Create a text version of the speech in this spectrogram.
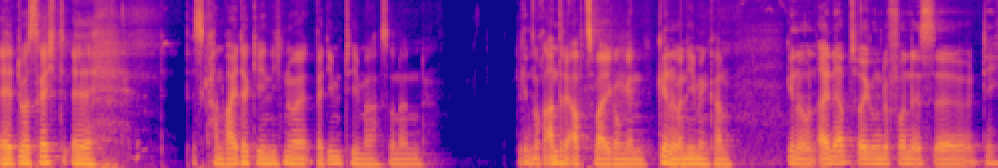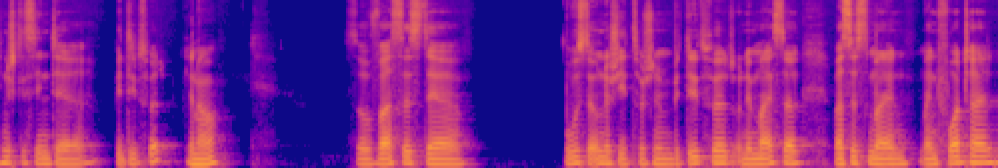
äh, du hast recht, äh, es kann weitergehen, nicht nur bei dem Thema, sondern gibt genau. noch andere Abzweigungen, genau. die man nehmen kann. Genau, und eine Abzweigung davon ist äh, technisch gesehen der Betriebswirt. Genau. So, was ist der, wo ist der Unterschied zwischen dem Betriebswirt und dem Meister? Was ist mein, mein Vorteil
